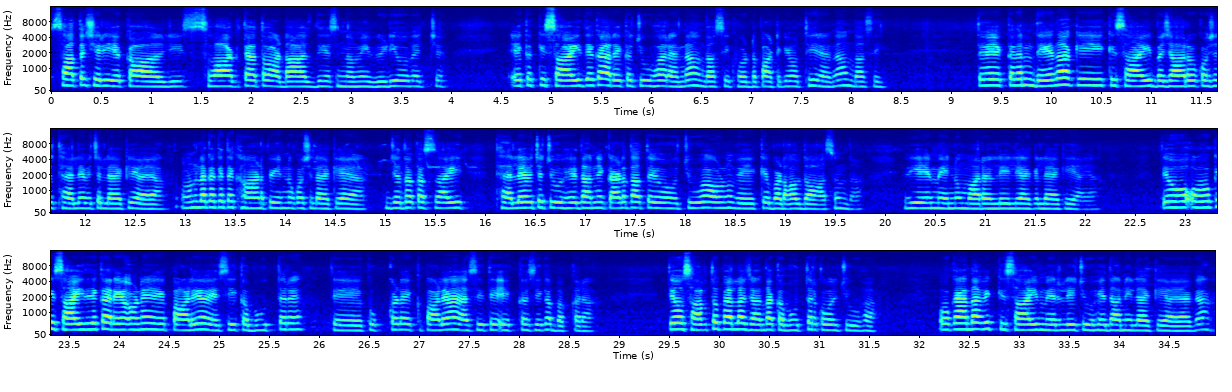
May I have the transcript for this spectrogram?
ਸਤਿ ਸ਼੍ਰੀ ਅਕਾਲ ਜੀ, ਸਵਾਗਤ ਹੈ ਤੁਹਾਡਾ ਅੱਜ ਦੀ ਇਸ ਨਵੀਂ ਵੀਡੀਓ ਵਿੱਚ। ਇੱਕ ਕਿਸਾਈ ਦੇ ਘਰ ਇੱਕ ਚੂਹਾ ਰਹਿੰਦਾ ਹੁੰਦਾ ਸੀ, ਖੁੱਡ ਪੱਟ ਕੇ ਉੱਥੇ ਹੀ ਰਹਿੰਦਾ ਹੁੰਦਾ ਸੀ। ਤੇ ਇੱਕ ਦਿਨ ਦੇਦਾ ਕਿ ਕਿਸਾਈ ਬਾਜ਼ਾਰੋਂ ਕੁਝ ਥੈਲੇ ਵਿੱਚ ਲੈ ਕੇ ਆਇਆ। ਉਹਨੂੰ ਲੱਗਾ ਕਿਤੇ ਖਾਣ ਪੀਣ ਨੂੰ ਕੁਝ ਲੈ ਕੇ ਆਇਆ। ਜਦੋਂ ਕਿਸਾਈ ਥੈਲੇ ਵਿੱਚ ਚੂਹੇ ਦਾਣੇ ਕੱਢਦਾ ਤੇ ਉਹ ਚੂਹਾ ਉਹਨੂੰ ਵੇਖ ਕੇ ਬੜਾ ਉਦਾਸ ਹੁੰਦਾ ਵੀ ਇਹ ਮੈਨੂੰ ਮਾਰਨ ਲਈ ਲੈ ਕੇ ਲੈ ਕੇ ਆਇਆ। ਤੇ ਉਹ ਉਹ ਕਿਸਾਈ ਦੇ ਘਰੇ ਉਹਨੇ ਪਾਲੇ ਹੋਏ ਸੀ ਕਬੂਤਰ ਤੇ ਕੁੱਕੜ ਇੱਕ ਪਾਲਿਆ ਹੋਇਆ ਸੀ ਤੇ ਇੱਕ ਸੀਗਾ ਬੱਕਰਾ। ਤੇ ਉਹ ਸਭ ਤੋਂ ਪਹਿਲਾਂ ਜਾਂਦਾ ਕਬੂਤਰ ਕੋਲ ਚੂਹਾ। ਉਹ ਕਹਿੰਦਾ ਵੀ ਕਿਸਾਈ ਮੇਰੇ ਲਈ ਚੂਹੇਦਾਨੀ ਲੈ ਕੇ ਆਇਆਗਾ।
